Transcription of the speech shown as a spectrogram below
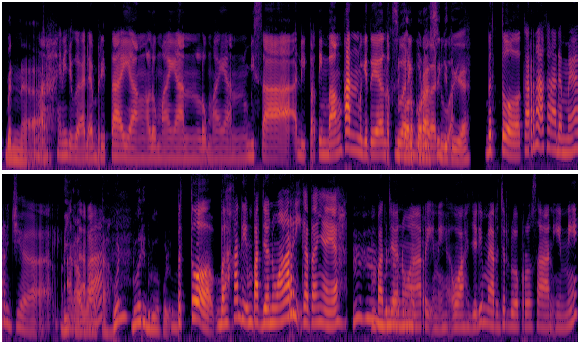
benar. Nah, ini juga ada berita yang lumayan lumayan bisa dipertimbangkan begitu ya untuk Aksi 2022. korporasi gitu ya Betul, karena akan ada merger di awal antara tahun 2020. Betul, bahkan di 4 Januari katanya ya. Mhm, 4 benar banget. Januari nih. Wah, jadi merger dua perusahaan ini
